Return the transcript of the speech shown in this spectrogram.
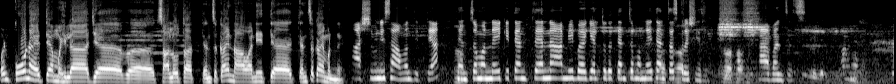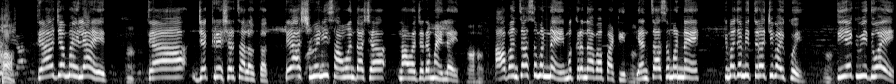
पण कोण आहेत त्या महिला ज्या अ, चालवतात? त्यांचं काय नाव आणि त्या त्यांचं काय म्हणणं आहे? अश्विनी सावंत आहेत त्या. त्यांचं म्हणणं आहे की त्यां- त्यांना आम्ही ब- गेलतो तर त्यांचं म्हणणं आहे त्यांचाच क्रशर आबांचंच. हा. त्या ज्या महिला आहेत हा. त्या जे क्रेशर चालवतात ते अश्विनी सावंत अशा नावाच्या त्या महिला आहेत. आबांचं असं म्हणणं आहे मकरंद आबा पाटील. यांचं असं म्हणणं आहे की माझ्या मित्राची बायको आहे. ती एक विधवा आहे.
